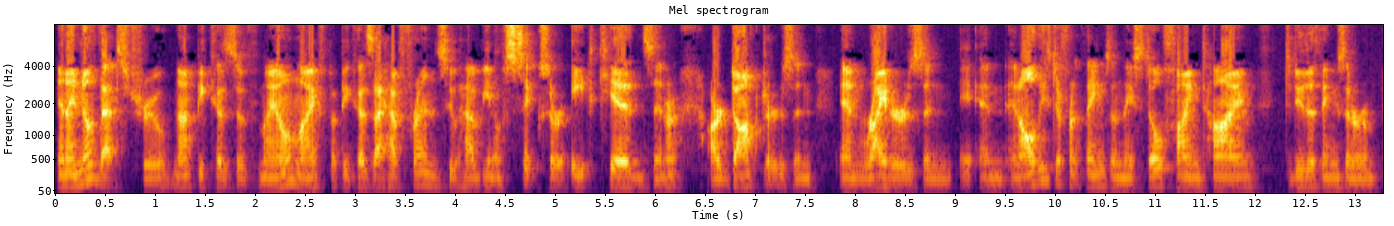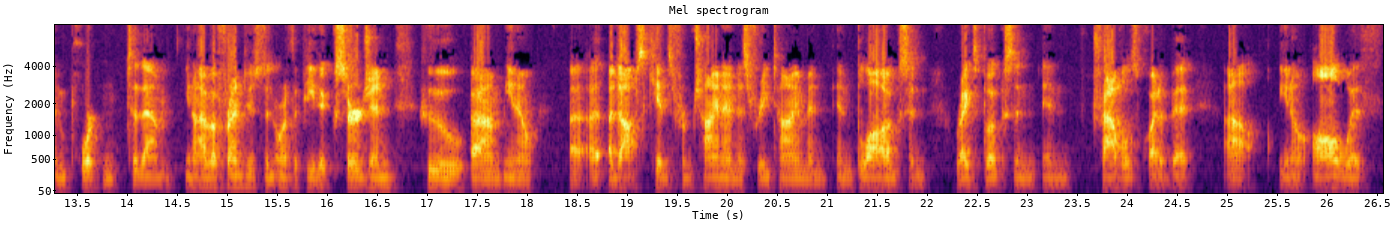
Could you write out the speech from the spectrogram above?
And I know that's true, not because of my own life, but because I have friends who have, you know, six or eight kids and are, are doctors and, and writers and, and, and all these different things, and they still find time to do the things that are important to them. You know, I have a friend who's an orthopedic surgeon who, um, you know, uh, adopts kids from China in his free time and, and blogs and writes books and, and travels quite a bit, uh, you know, all with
